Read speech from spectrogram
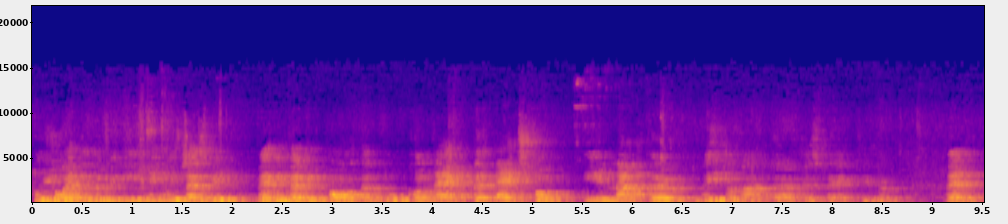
to you at the beginning, which has been very, very important to connect the Expo in the regional uh, perspective. Then,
